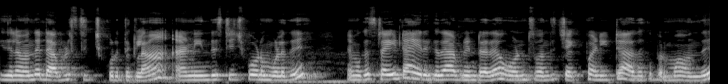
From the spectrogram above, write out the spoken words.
இதில் வந்து டபுள் ஸ்டிச் கொடுத்துக்கலாம். அண்ட் இந்த ஸ்டிச் போடும் பொழுது நமக்கு ஸ்ட்ரைட்டாக இருக்குதா அப்படின்றத ஒன்ஸ் வந்து செக் பண்ணிவிட்டு அதுக்கப்புறமா வந்து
